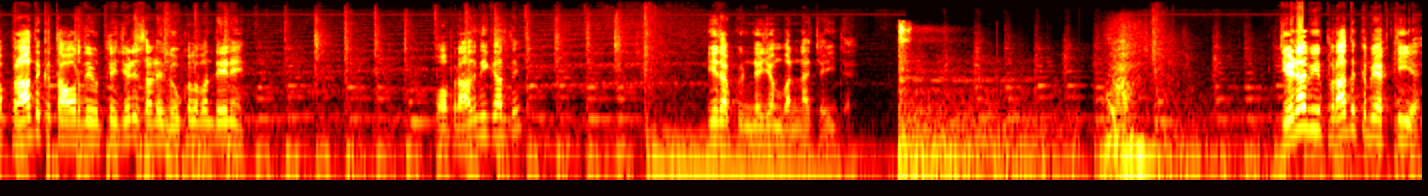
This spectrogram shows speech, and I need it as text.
ਅਪਰਾਧਿਕ ਤੌਰ ਦੇ ਉੱਤੇ ਜਿਹੜੇ ਸਾਡੇ ਲੋਕਲ ਬੰਦੇ ਨੇ, ਉਹ ਅਪਰਾਧ ਨਹੀਂ ਕਰਦੇ। ਇਹਦਾ ਕੋਈ ਨਿਯਮ ਬਣਨਾ ਚਾਹੀਦਾ ਜਿਹੜਾ ਵੀ ਅਪਰਾਧਿਕ ਵਿਅਕਤੀ ਹੈ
